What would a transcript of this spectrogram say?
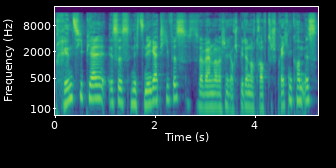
Prinzipiell ist es nichts Negatives, das werden wir wahrscheinlich auch später noch drauf zu sprechen kommen, ist,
